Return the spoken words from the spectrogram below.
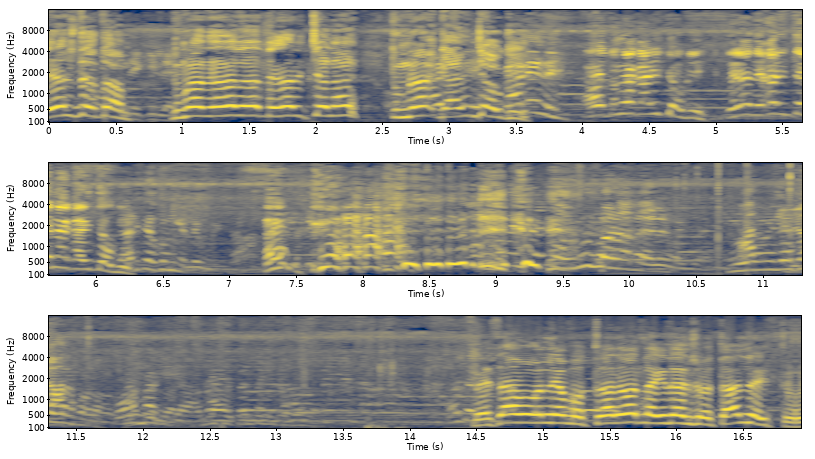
শেষ দেখতাম তোমরা দেখা দেখা দেখার ইচ্ছা নাই তোমরা গাড়ি যাও কি তোমরা গাড়ি যাও কি দেখার ইচ্ছা না গাড়ি যাও কি হ্যাঁ? মেসা বললে মতুয়া দেওয়ার লাগি যান তার যাইতো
